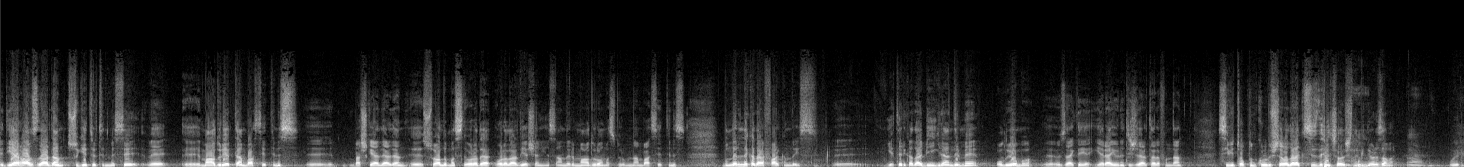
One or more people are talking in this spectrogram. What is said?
ve diğer havzalardan su getirtilmesi ve e, mağduriyetten bahsettiniz. E, başka yerlerden e, su alınması, orada oralarda yaşayan insanların mağdur olması durumundan bahsettiniz. Bunların ne kadar farkındayız? E, yeteri kadar bilgilendirme oluyor mu? E, özellikle yerel yöneticiler tarafından. Sivil toplum kuruluşları olarak sizlerin çalıştığını biliyoruz ama. Buyurun.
